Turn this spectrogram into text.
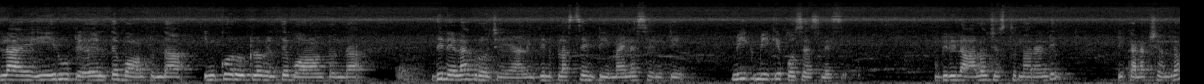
ఇలా ఈ రూట్ వెళ్తే బాగుంటుందా? ఇంకో రూట్లో వెళ్తే బాగుంటుందా? దీన్ని ఎలా గ్రో చేయాలి? దీని ప్లస్ ఏంటి? మైనస్ ఏంటి? మీకు మీకే పొసెస్నెస్ మీరు ఇలా ఆలోచిస్తున్నారండి ఈ కనెక్షన్లో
